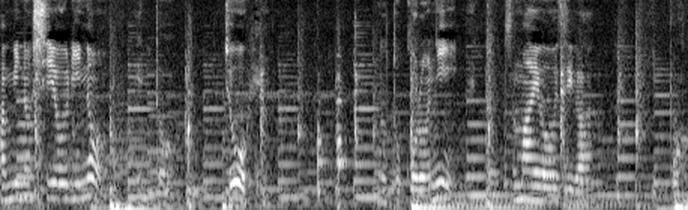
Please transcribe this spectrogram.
紙のしおりの、えっと、上辺のところに、えっと、爪楊枝が1本、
